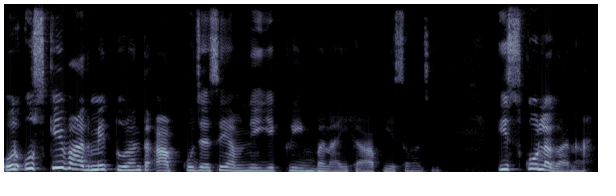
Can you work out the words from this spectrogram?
और उसके बाद में तुरंत आपको जैसे हमने ये क्रीम बनाई है, आप ये समझिए। इसको लगाना। है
